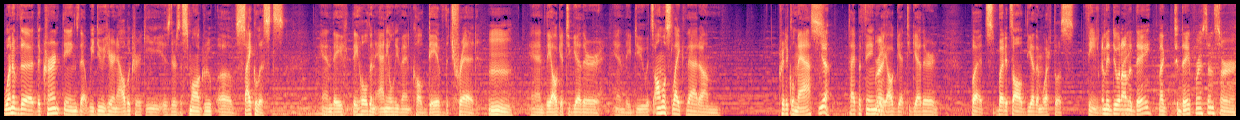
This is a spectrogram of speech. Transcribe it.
one of the the current things that we do here in Albuquerque is there's a small group of cyclists, and they they hold an annual event called Day of the Tread, Hmm. and they all get together and they do. It's almost like that um, critical mass, Yeah. type of thing where Right. they all get together, and, but but it's all Dia de Muertos theme. And they do it on the day, like today, for instance, or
